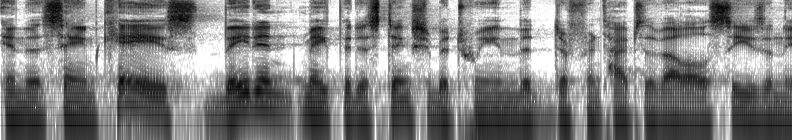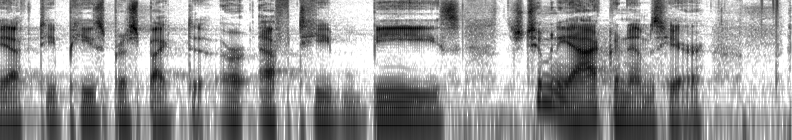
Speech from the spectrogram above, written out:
in the same case, they didn't make the distinction between the different types of LLCs and the FTP's perspective or FTBs. There's too many acronyms here.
